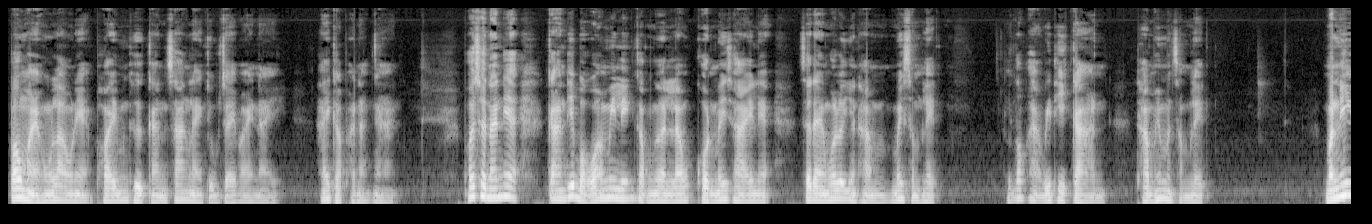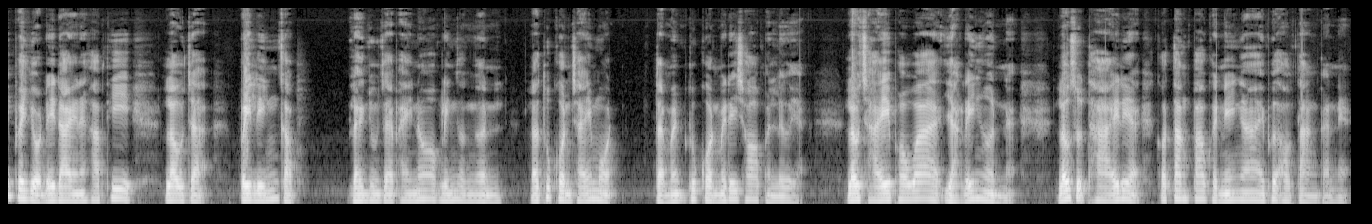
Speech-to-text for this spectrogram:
เป้าหมายของเราเนี่ยพอยต์มันคือการสร้างแรงจูงใจภายในให้กับพนักงาน เพราะฉะนั้นเนี่ยการที่บอกว่าไม่ลิงก์กับเงินแล้วคนไม่ใช้เนี่ยแสดงว่าเรายังทำไม่สำเร็จ เราต้องหาวิธีการทำให้มันสำเร็จ มันนี่ประโยชน์ใดๆนะครับที่เราจะไปลิงก์กับ แรงจูงใจภายนอกลิงก์กับเงิน แล้วทุกคนใช้หมด แต่ทุกคนไม่ได้ชอบมันเลยอะเราใช้เพราะว่าอยากได้เงินน่ะแล้วสุดท้ายเนี่ยก็ตั้งเป้ากันง่ายๆ เพื่อเอาตังค์กันเนี่ย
